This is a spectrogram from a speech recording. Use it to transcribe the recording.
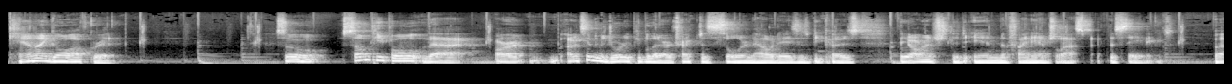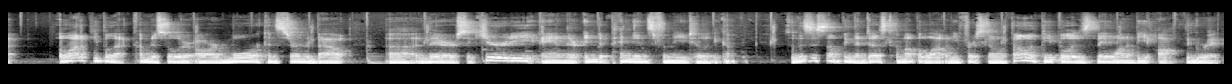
Can I go off grid? So some people that are I would say the majority of people that are attracted to solar nowadays is because they are interested in the financial aspect, the savings. But a lot of people that come to solar are more concerned about uh, their security and their independence from the utility company. So this is something that does come up a lot when you first get on the phone with people is they want to be off the grid.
